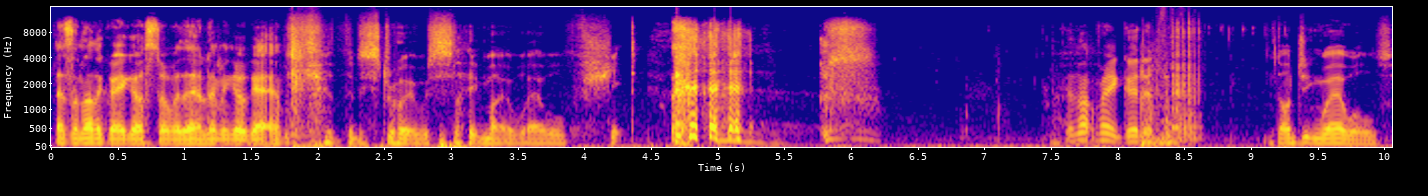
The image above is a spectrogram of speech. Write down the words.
There's another grey ghost over there. Let me go get him. the destroyer was slain by a werewolf. Shit. They're not very good at. Dodging werewolves.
